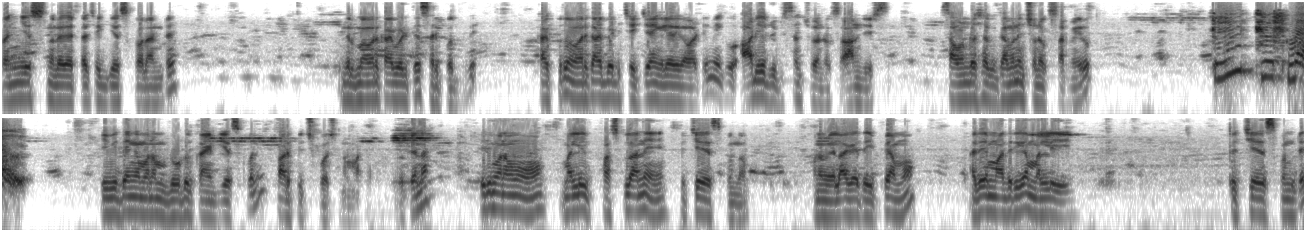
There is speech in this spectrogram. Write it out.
పని చేస్తుందో లేదా ఎట్లా చెక్ చేసుకోవాలంటే ఇందులో మెమరీ కార్డ్ పెడితే సరిపోతుంది. కాకపోతే మెమరీ కార్డ్ పెట్టి చెక్ చేయడం లేదు కాబట్టి మీకు ఆడియో చూపిస్తాను. చూడండి ఒకసారి ఆన్ చేసి. సౌండ్ ఒకసారి గమనించండి ఒకసారి మీరు. ఈ విధంగా మనం బ్లూటూత్ కనెక్ట్ చేసుకొని పాడిపించుకోవచ్చు అనమాట ఓకేనా? ఇది మనము మళ్ళీ ఫస్ట్ లానే ఫిట్ చేసుకుందాం. మనం ఎలాగైతే ఇప్పామో అదే మాదిరిగా మళ్ళీ ఫిట్ చేసుకుంటే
